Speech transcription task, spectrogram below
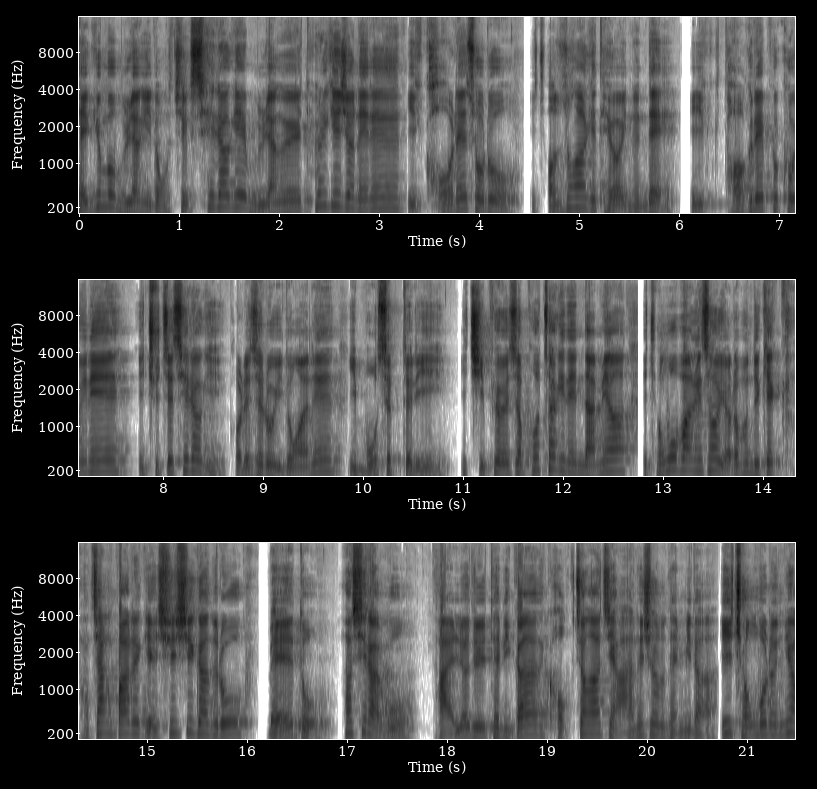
대규모 물량 이동, 즉 세력의 물량을 털기 전에는 이 거래소로 이 전송하게 되어 있는데 이 더그래프 코인의 이 주체 세력이 거래소로 이동하는 이 모습들이 이 지표에서 포착이 된다면 이 정보방에서 여러분들께 가장 빠르게 실시간으로 매도 하시라고 다 알려드릴 테니까 걱정하지 않으셔도 됩니다. 이 정보는요,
